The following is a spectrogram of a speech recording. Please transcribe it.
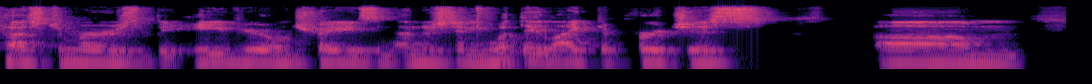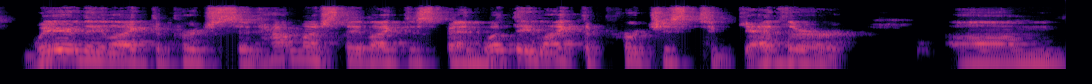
customers' behavioral traits and understanding what they like to purchase, um, where they like to purchase it, how much they like to spend, what they like to purchase together, um,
